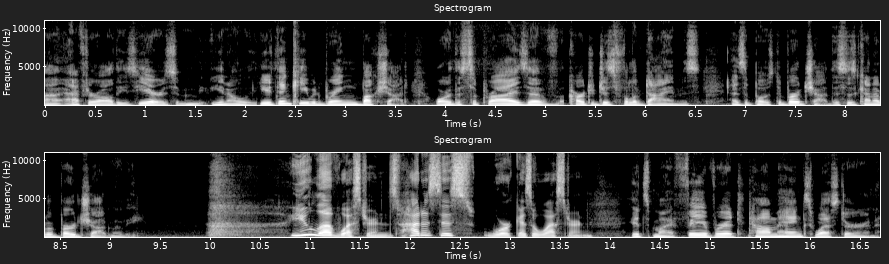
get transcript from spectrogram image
uh, after all these years, you know, you'd think he would bring Buckshot or the surprise of cartridges full of dimes as opposed to Birdshot. This is kind of a Birdshot movie. You love westerns. How does this work as a western? It's my favorite Tom Hanks western.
